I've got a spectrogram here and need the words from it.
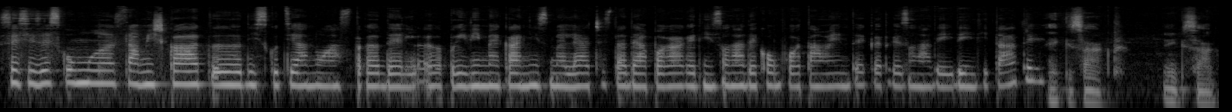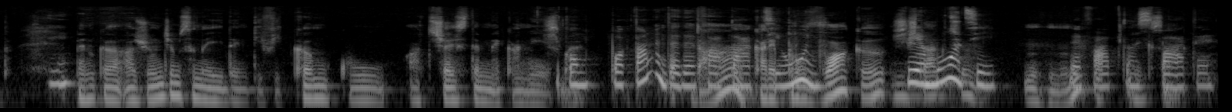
Sesizez cum uh, s-a mișcat uh, discuția noastră de uh, privi mecanismele acestea de apărare din zona de comportamente către zona de identitate. Exact, exact. Și? Pentru că ajungem să ne identificăm cu aceste mecanisme. Și comportamente, de da, fapt, acțiuni. care provoacă Și emoții, uh-huh. de fapt, în exact. spate.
